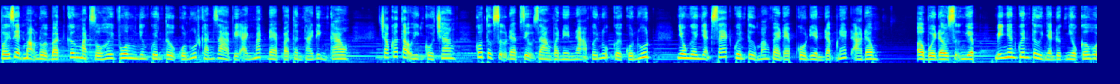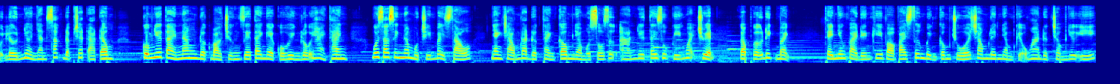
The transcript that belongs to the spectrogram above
Với diện mạo nổi bật, gương mặt dù hơi vuông nhưng Quyên Tử cuốn hút khán giả vì ánh mắt đẹp và thần thái đỉnh cao. Trong các tạo hình cổ trang, cô thực sự đẹp dịu dàng và nền nã với nụ cười cuốn hút. Nhiều người nhận xét Quyên Tử mang vẻ đẹp cổ điển đậm nét Á Đông. Ở buổi đầu sự nghiệp, mỹ nhân Quyên Tử nhận được nhiều cơ hội lớn nhờ nhan sắc đậm chất Á Đông, cũng như tài năng được bảo chứng dưới tay nghề của Huỳnh Lỗi Hải Thanh. Ngôi sao sinh năm 1976, nhanh chóng đạt được thành công nhờ một số dự án như Tây Du Ký Ngoại truyện, Gặp gỡ định mệnh. Thế nhưng phải đến khi vào vai Sương Bình công chúa trong Lên nhầm kiệu hoa được chồng như ý,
